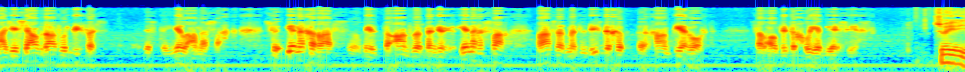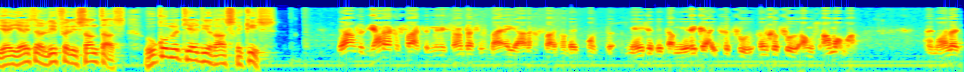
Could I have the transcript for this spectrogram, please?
Maar as jy self daarvoor lief is, dis 'n heel ander saak. So enige ras, of jy te antwoord dink ek enige slag ras wat met liefde ge gehanteer word sal altyd 'n goeie bees wees. So jy jy jy's nou lief vir die Santas. Hoekom het jy die ras gekies? Ja, dit het jare gevat. Die Santas het baie jare gevat want dit ons mense het Amerika uitgevoer, ingevoer ons almal maar. En hulle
